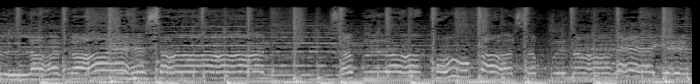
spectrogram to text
अल्लाह का एहसान। सब आँखों का सपना है ये।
